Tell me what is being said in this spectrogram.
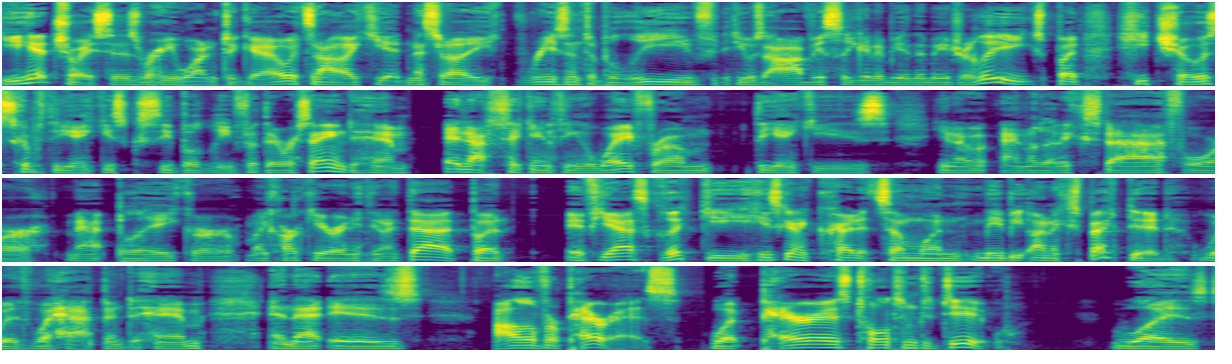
he had choices where he wanted to go. It's not like he had necessarily reason to believe he was obviously going to be in the major leagues, but he chose to come to the Yankees because he believed what they were saying to him and not to take anything away from the Yankees, you know, analytics staff or Matt Blake or Mike Harkey or anything like that. But if you ask Luetge, he's going to credit someone maybe unexpected with what happened to him, and that is Oliver Perez. What Perez told him to do was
